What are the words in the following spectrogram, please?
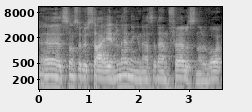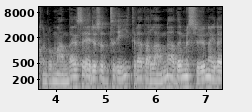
Eh, sånn som du sa i innledningen, altså den følelsen når du våkner på mandag, så er det jo så drit i dette landet. Det misunner jeg de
